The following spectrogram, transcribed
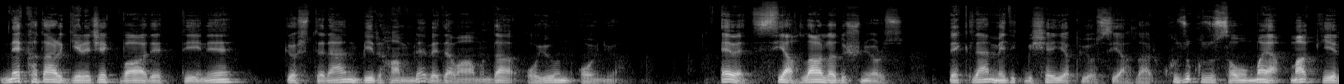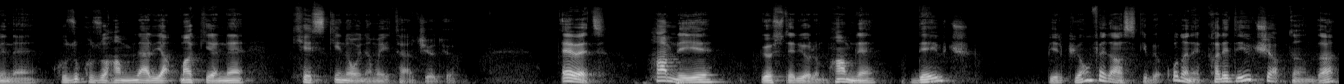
ne kadar gelecek vaat ettiğini gösteren bir hamle ve devamında oyun oynuyor. Evet, siyahlarla düşünüyoruz. Beklenmedik bir şey yapıyor siyahlar. Kuzu kuzu savunma yapmak yerine, kuzu kuzu hamleler yapmak yerine keskin oynamayı tercih ediyor. Evet, hamleyi gösteriyorum. Hamle D3 bir piyon fedası gibi. O da ne? Kale D3 yaptığında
